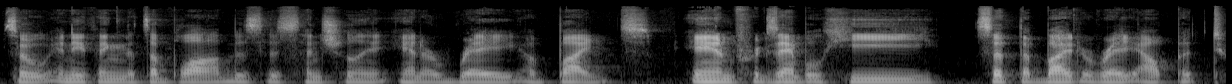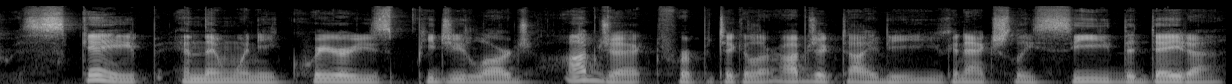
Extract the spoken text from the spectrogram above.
So anything that's a blob is essentially an array of bytes. And for example, he set the byte array output to escape, and then when he queries pg large object for a particular object ID, you can actually see the data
